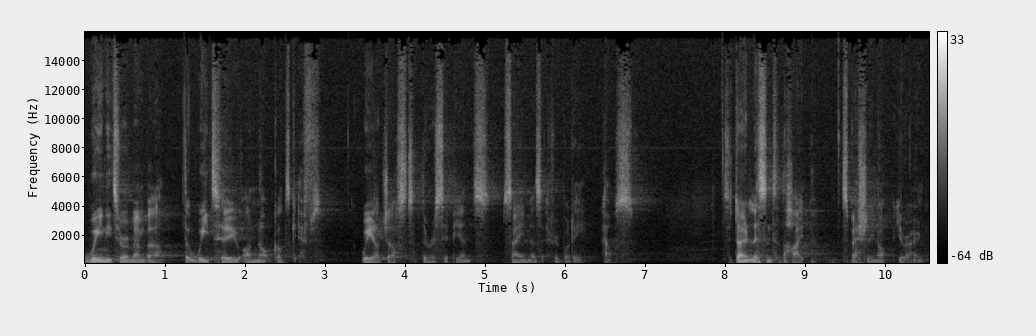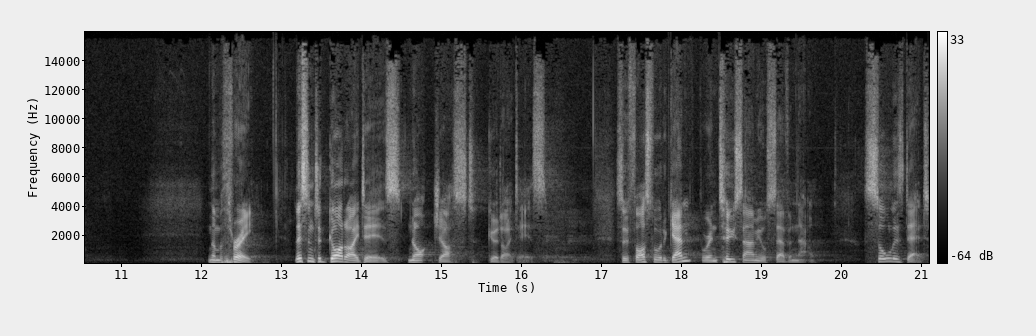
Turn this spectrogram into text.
we need to remember that we too are not God's gift. We are just the recipients, same as everybody else. So don't listen to the hype, especially not your own. Number three, listen to God ideas, not just good ideas. So fast forward again, we're in 2 Samuel 7 now. Saul is dead,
